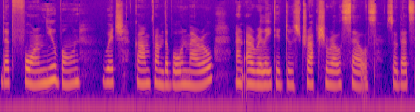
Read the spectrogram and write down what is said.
that form new bone which come from the bone marrow and are related to structural cells. So that's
